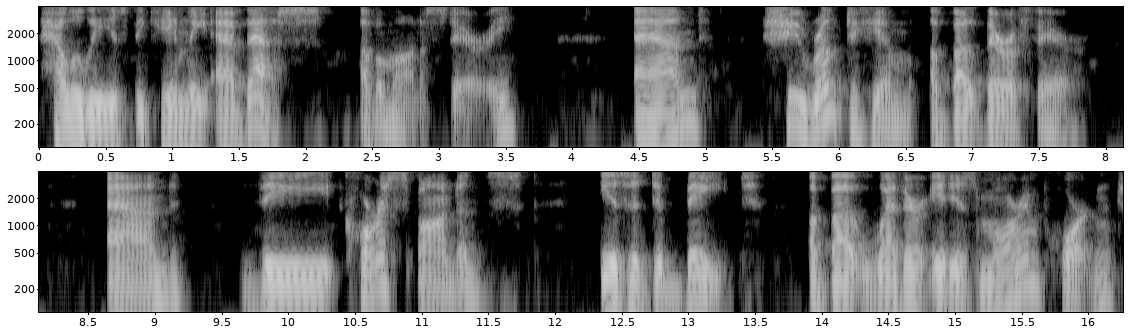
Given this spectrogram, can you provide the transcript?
Heloise became the abbess of a monastery, and she wrote to him about their affair. And the correspondence is a debate about whether it is more important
